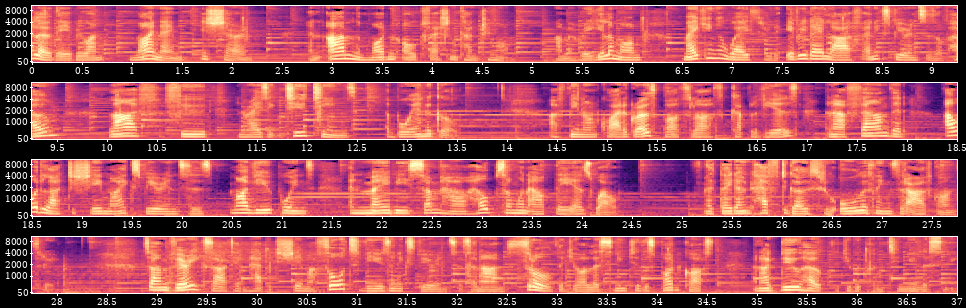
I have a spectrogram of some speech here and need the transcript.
Hello there, everyone. My name is Sharon, and I'm the modern old fashioned country mom. I'm a regular mom making a way through the everyday life and experiences of home, life, food, and raising two teens, a boy and a girl. I've been on quite a growth path the last couple of years, and I've found that I would like to share my experiences, my viewpoints, and maybe somehow help someone out there as well. That they don't have to go through all the things that I've gone through. So I'm very excited and happy to share my thoughts, views, and experiences, and I'm thrilled that you are listening to this podcast, and I do hope that you would continue listening.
